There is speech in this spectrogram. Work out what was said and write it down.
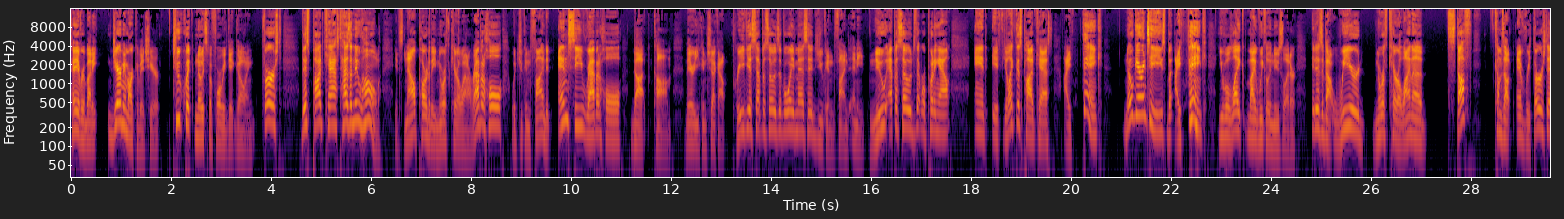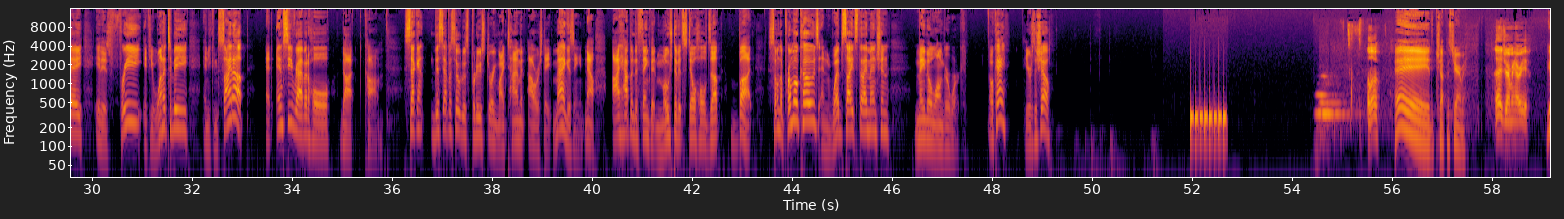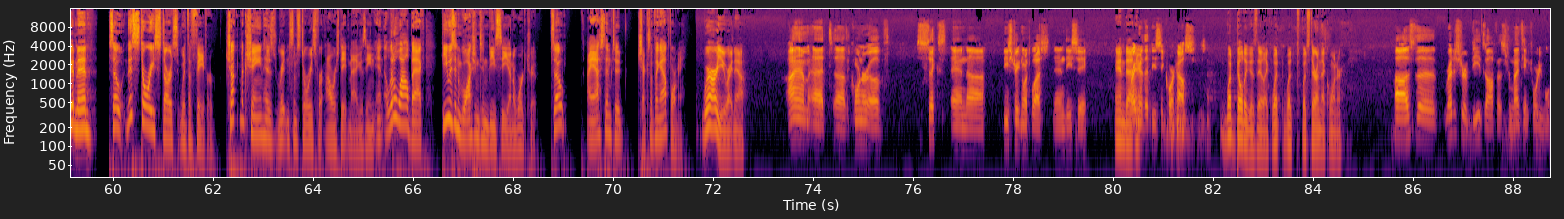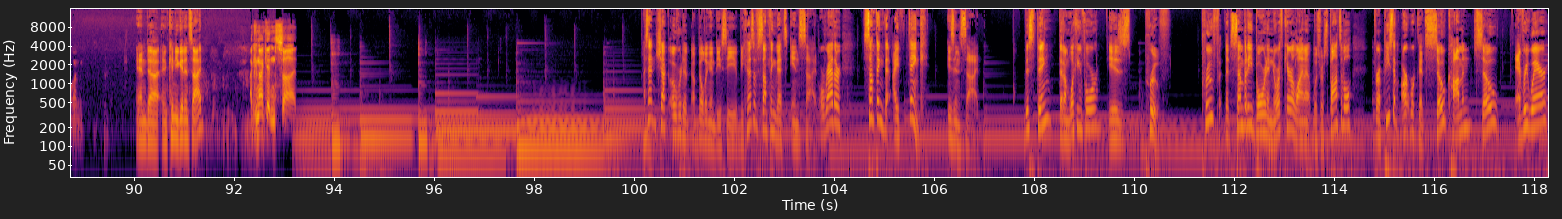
Hey, everybody. Jeremy Markovich here. Two quick notes before we get going. First, this podcast has a new home. It's now part of the North Carolina Rabbit Hole, which you can find at ncrabbithole.com. There you can check out previous episodes of Away Message. You can find any new episodes that we're putting out. And if you like this podcast, I think, no guarantees, but I think you will like my weekly newsletter. It is about weird North Carolina stuff. Comes out every Thursday. It is free if you want it to be, and you can sign up at ncrabbithole.com. Second, this episode was produced during my time at Our State Magazine. Now, I happen to think that most of it still holds up, but some of the promo codes and websites that I mention may no longer work. Okay, here's the show. Hello. Hey, Chuck, this is Jeremy. Hey, Jeremy. How are you? Good, man. So, this story starts with a favor. Chuck McShane has written some stories for Our State magazine, and a little while back, he was in Washington, D.C. on a work trip. So, I asked him to check something out for me. Where are you right now? I am at uh, the corner of 6th and uh, D Street Northwest in D.C., And uh, right near the D.C. courthouse. what building is there? Like, what, what, what's there in that corner? Uh, this is the Register of Deeds office from 1941. And uh, and can you get inside? I cannot get inside. I sent Chuck over to a building in DC because of something that's inside, or rather, something that I think is inside. This thing that I'm looking for is proof. Proof that somebody born in North Carolina was responsible for a piece of artwork that's so common, so everywhere,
